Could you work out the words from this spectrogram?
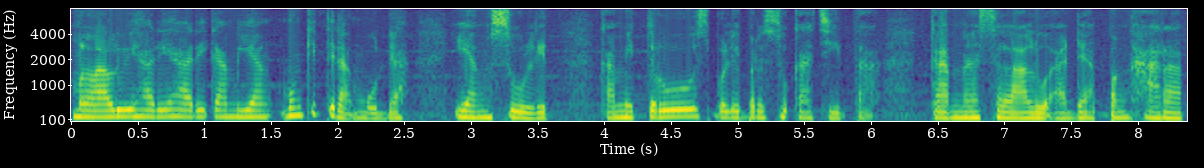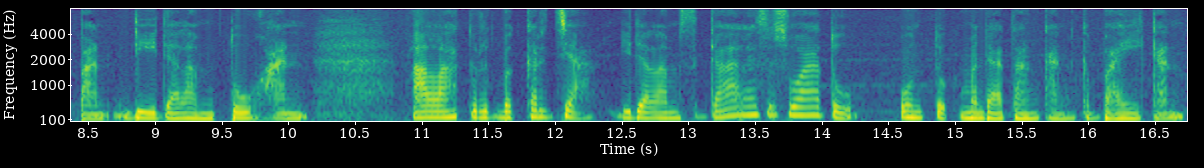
melalui hari-hari kami yang mungkin tidak mudah, yang sulit, kami terus boleh bersuka cita karena selalu ada pengharapan di dalam Tuhan. Allah turut bekerja di dalam segala sesuatu untuk mendatangkan kebaikan.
